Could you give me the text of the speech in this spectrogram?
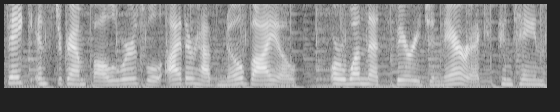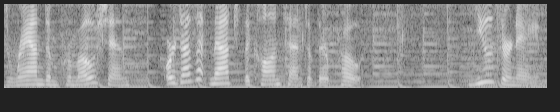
Fake Instagram followers will either have no bio or one that's very generic, contains random promotions, or doesn't match the content of their posts. Username.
